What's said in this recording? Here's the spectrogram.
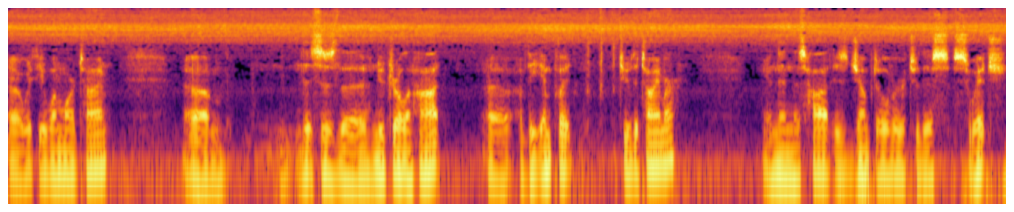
uh, with you one more time. Um, this is the neutral and hot uh, of the input to the timer. And then this hot is jumped over to this switch.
